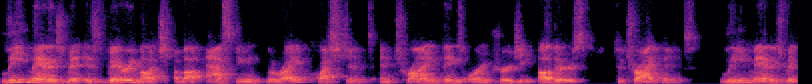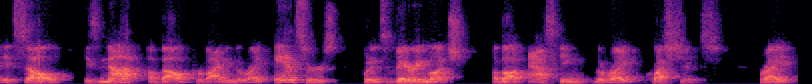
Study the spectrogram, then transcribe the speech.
lean management is very much about asking the right questions and trying things or encouraging others to try things. Lean management itself is not about providing the right answers, but it's very much about asking the right questions, right?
